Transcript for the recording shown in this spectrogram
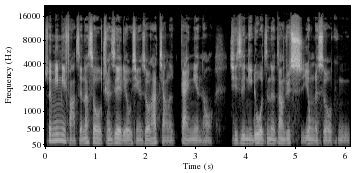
所以秘密法则那时候全世界流行的时候，他讲了概念哦。其实你如果真的这样去使用的时候，嗯，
